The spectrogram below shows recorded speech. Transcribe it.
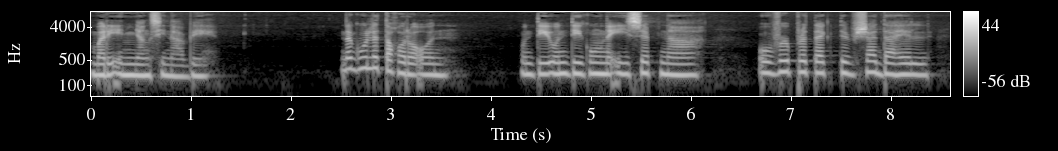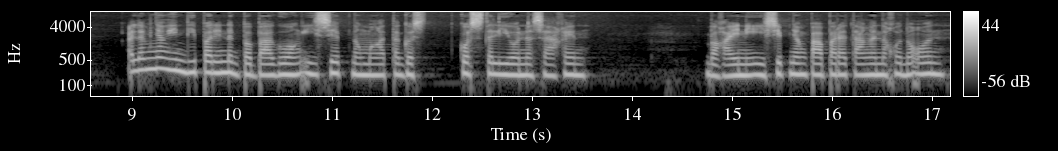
Mariin niyang sinabi. Nagulat ako roon. Unti-unti kong naisip na overprotective siya dahil alam niyang hindi pa rin nagbabago ang isip ng mga taga Costa Leona sa akin. Baka iniisip niyang paparatangan ako noon.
